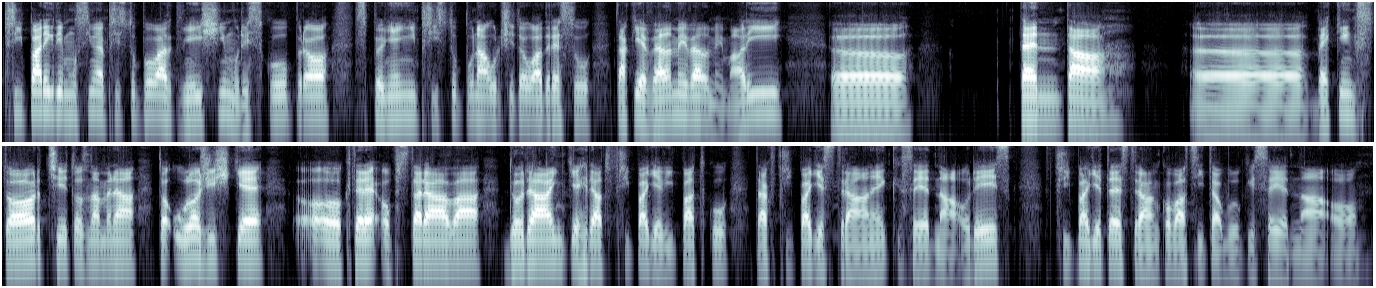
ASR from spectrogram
případy, kdy musíme přistupovat k vnějšímu disku pro splnění přístupu na určitou adresu, tak je velmi, velmi malý. Eh, ten, ta eh, backing store, či to znamená to úložiště, které obstarává dodání těch dat v případě výpadku, tak v případě stránek se jedná o disk, v případě té stránkovací tabulky se jedná o Eh,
